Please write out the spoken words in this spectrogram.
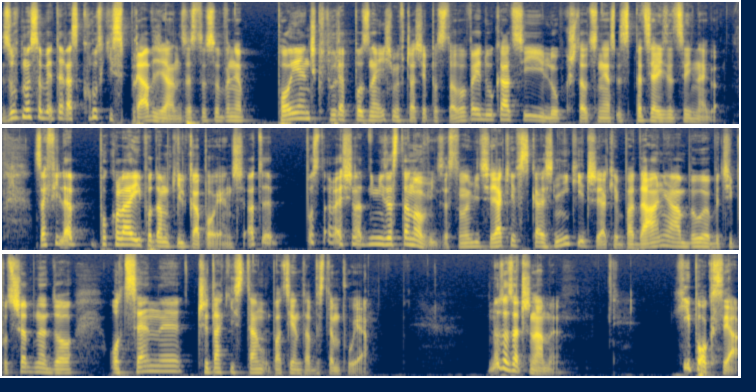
Zróbmy sobie teraz krótki sprawdzian zastosowania pojęć, które poznaliśmy w czasie podstawowej edukacji lub kształcenia specjalizacyjnego. Za chwilę po kolei podam kilka pojęć, a ty postaraj się nad nimi zastanowić. Zastanowić się, jakie wskaźniki czy jakie badania byłyby ci potrzebne do oceny, czy taki stan u pacjenta występuje. No to zaczynamy. Hipoksja.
